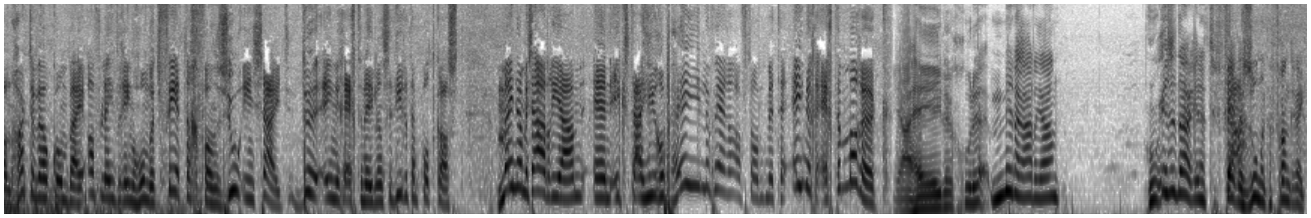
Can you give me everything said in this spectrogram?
Van harte welkom bij aflevering 140 van Zoo Inside, de enige echte Nederlandse dierentuinpodcast. Mijn naam is Adriaan en ik sta hier op hele verre afstand met de enige echte Mark. Ja, hele goede middag Adriaan. Hoe is het daar in het verre Ja. zonnige Frankrijk?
